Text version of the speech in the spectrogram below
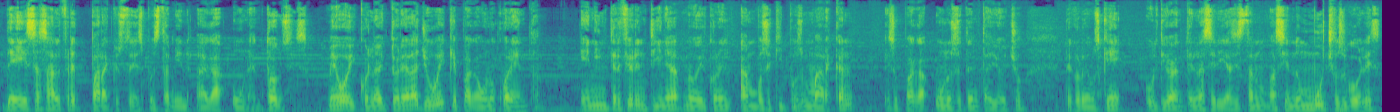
de esas Alfred para que ustedes pues también haga una. Entonces, me voy con la victoria de la Juve que paga 1.40. En Inter Fiorentina me voy a ir con el ambos equipos marcan, eso paga 1.78. Recordemos que últimamente en la Serie están haciendo muchos goles.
